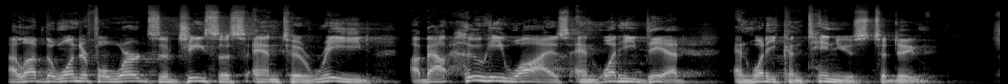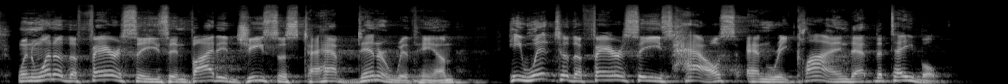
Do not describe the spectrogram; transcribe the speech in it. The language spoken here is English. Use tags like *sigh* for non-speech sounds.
I love the wonderful words of Jesus and to read about who he was and what he did and what he continues to do. When one of the Pharisees invited Jesus to have dinner with him, he went to the Pharisee's house and reclined at the table.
